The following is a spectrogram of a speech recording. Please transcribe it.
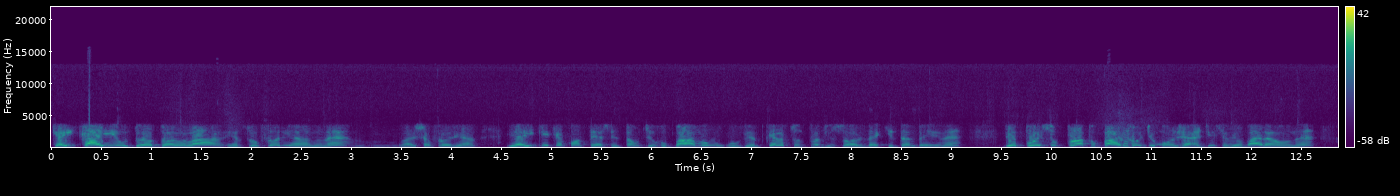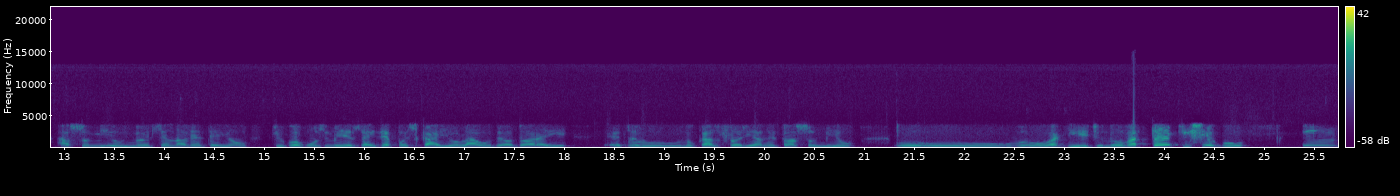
que aí caiu o Deodoro lá, entrou o Floriano, né? O Marechal Floriano. E aí o que, que acontece? Então derrubavam o governo, porque era tudo provisório daqui também, né? Depois o próprio Barão de Monjardim, você viu, o Barão, né? Assumiu em 1891, ficou alguns meses. Aí depois caiu lá o Deodoro aí, é, no, no caso Floriano, então assumiu o, o, o Aguirre de novo, até que chegou em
